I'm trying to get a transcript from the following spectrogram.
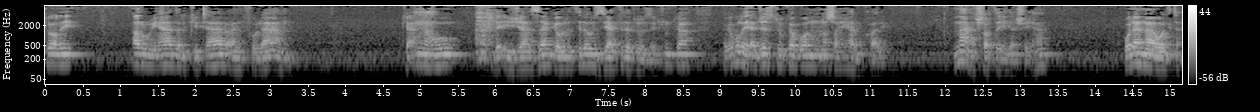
تقولي أروي هذا الكتاب عن فلان. كأنه لإجازة قولت له زيادة له توزيك شنك قبل أجزتك بون من صحيح البخاري. ما أشرت إلى شيء ها ولا ناولته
